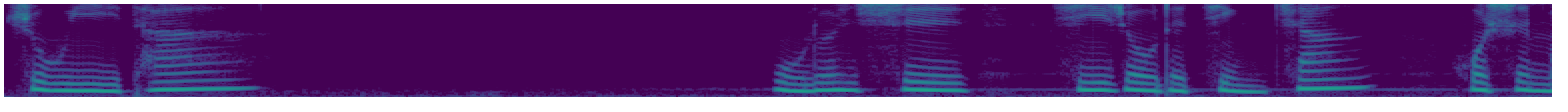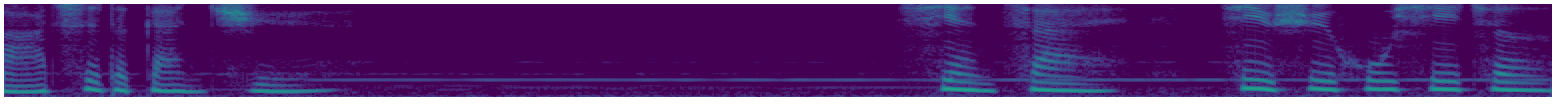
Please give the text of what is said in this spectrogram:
注意它，无论是肌肉的紧张，或是麻刺的感觉。现在，继续呼吸着，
